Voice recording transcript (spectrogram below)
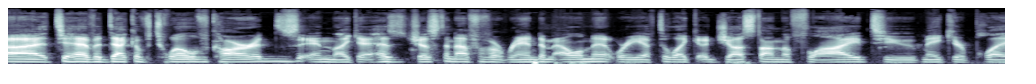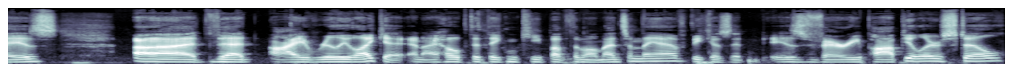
uh, to have a deck of 12 cards and like it has just enough of a random element where you have to like adjust on the fly to make your plays uh, that I really like it. And I hope that they can keep up the momentum they have because it is very popular still.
